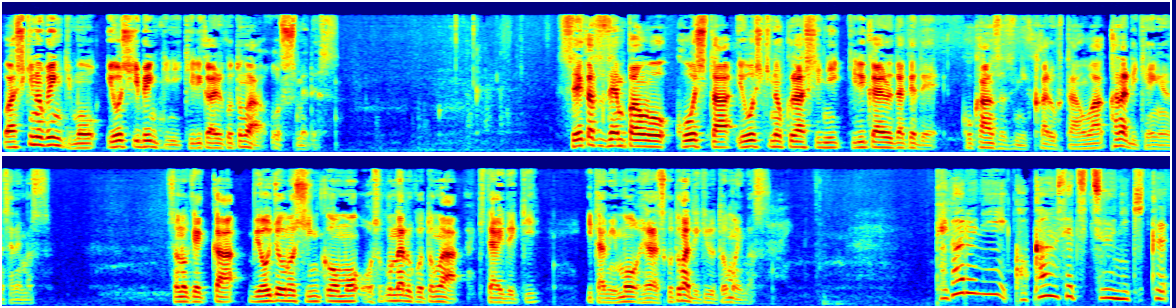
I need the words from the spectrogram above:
和式の便器も洋式便器に切り替えることがおすすめです。生活全般をこうした洋式の暮らしに切り替えるだけで股関節にかかる負担はかなり軽減されます。その結果、病状の進行も遅くなることが期待でき、痛みも減らすことができると思います。手軽に股関節痛に効く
